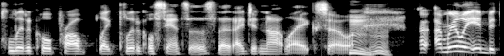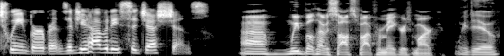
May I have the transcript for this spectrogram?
political prob like political stances that I did not like. So hmm. I- I'm really in between bourbons. If you have any suggestions. Uh, we both have a soft spot for Maker's Mark. We do.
